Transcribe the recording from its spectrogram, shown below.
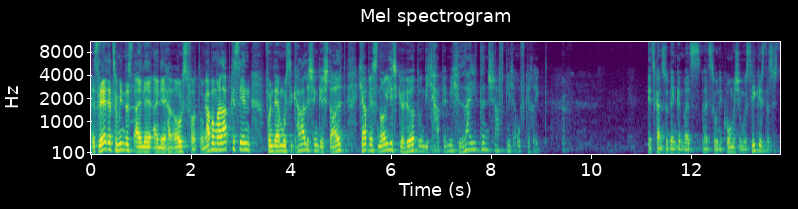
Es wäre zumindest eine, eine Herausforderung. Aber mal abgesehen von der musikalischen Gestalt, ich habe es neulich gehört und ich habe mich leidenschaftlich aufgeregt. Jetzt kannst du denken, weil es so eine komische Musik ist, das ist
